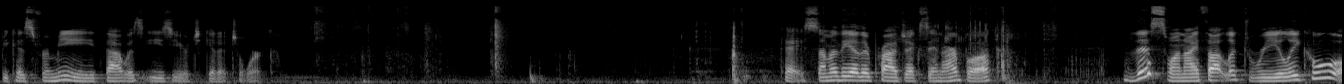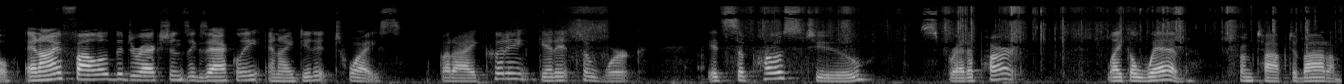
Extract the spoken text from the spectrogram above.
because for me, that was easier to get it to work. Okay, some of the other projects in our book. This one I thought looked really cool. And I followed the directions exactly and I did it twice, but I couldn't get it to work. It's supposed to spread apart like a web from top to bottom,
